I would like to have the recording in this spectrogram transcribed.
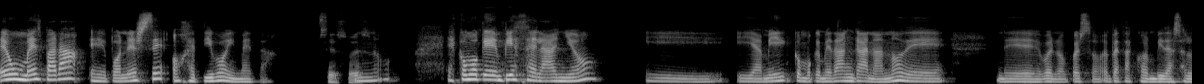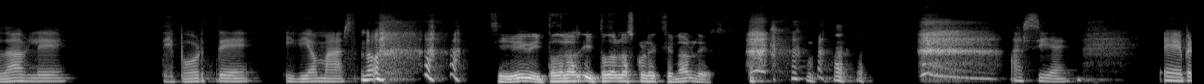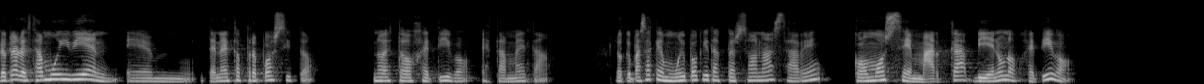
es un mes para eh, ponerse objetivo y meta. Sí, eso es. ¿no? Es como que empieza el año y, a mí como que me dan ganas, ¿no? De, bueno, pues eso, empezar con vida saludable, deporte, idiomas, ¿no? Sí, y todos los, y todos los coleccionables. Así es. Eh, pero claro, está muy bien em, tener estos propósitos, ¿no? estos objetivos, estas metas, lo que pasa es que muy poquitas personas saben cómo se marca bien un objetivo.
